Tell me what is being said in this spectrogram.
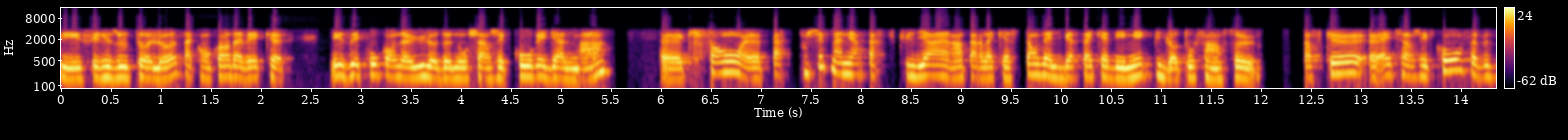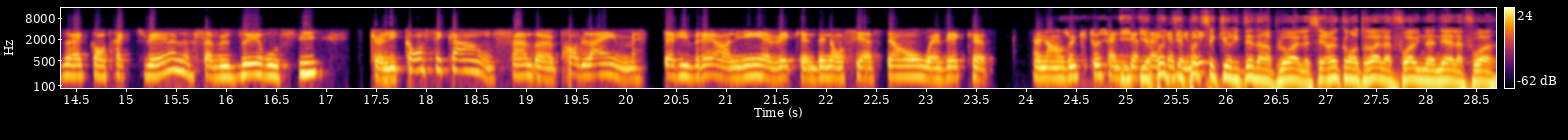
ces, résultats-là. Ça concorde avec euh, les échos qu'on a eus de nos chargés de cours également, euh, qui sont euh, touchés de manière particulière hein, par la question de la liberté académique puis de l'autocensure. Parce que être chargé de cours, ça veut dire être contractuel, ça veut dire aussi que les conséquences hein, d'un problème qui arriverait en lien avec une dénonciation ou avec euh, un enjeu qui touche à la liberté. Il n'y a pas de sécurité d'emploi. C'est un contrat à la fois, une année à la fois.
